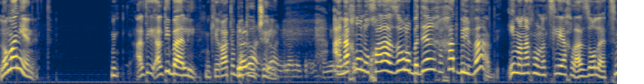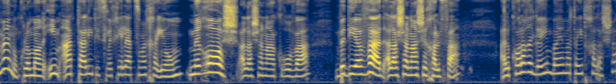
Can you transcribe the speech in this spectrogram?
לא מעניינת. אל, ת, אל תיבהלי, את מכירה את הבוטות לא, לא, שלי. לא, אני לא, אני לא אנחנו נוכל לעזור לו בדרך אחת בלבד, אם אנחנו נצליח לעזור לעצמנו. כלומר, אם את, טלי, תסלחי לעצמך היום, מראש על השנה הקרובה, בדיעבד על השנה שחלפה, על כל הרגעים בהם את היית חלשה.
